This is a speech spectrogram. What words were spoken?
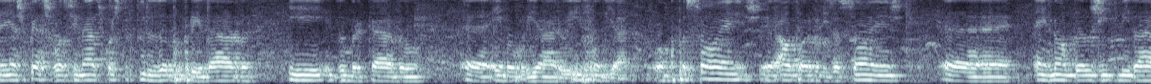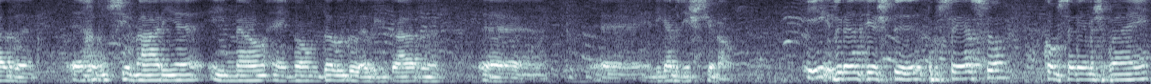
em aspectos relacionados com a estrutura da propriedade e do mercado eh, imobiliário e fundiário. Ocupações, eh, auto-organizações, em nome da legitimidade revolucionária e não em nome da legalidade, digamos, institucional. E durante este processo, como sabemos bem,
